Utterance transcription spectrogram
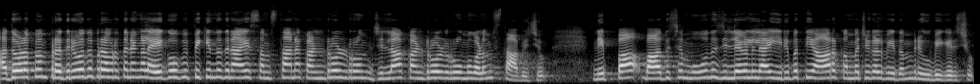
അതോടൊപ്പം പ്രതിരോധ പ്രവർത്തനങ്ങൾ ഏകോപിപ്പിക്കുന്നതിനായി സംസ്ഥാന കൺട്രോൾ റൂം ജില്ലാ കൺട്രോൾ റൂമുകളും സ്ഥാപിച്ചു. നിപ്പ ബാധിച്ച മൂന്ന് ജില്ലകളിലായി ഇരുപത്തിയാറ് കമ്മിറ്റികൾ വീതം രൂപീകരിച്ചു.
